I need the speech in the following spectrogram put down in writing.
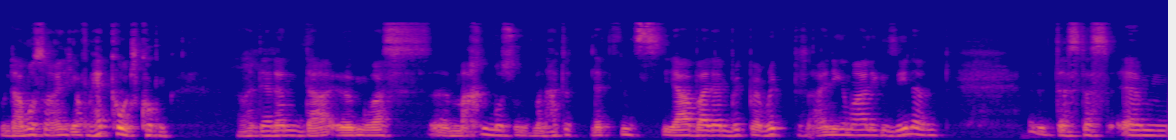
Und da musst du eigentlich auf den Headcoach gucken der dann da irgendwas äh, machen muss. Und man hatte letztens ja bei der Brick by Brick das einige Male gesehen, dass das ähm,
